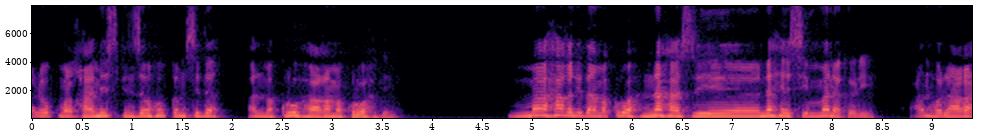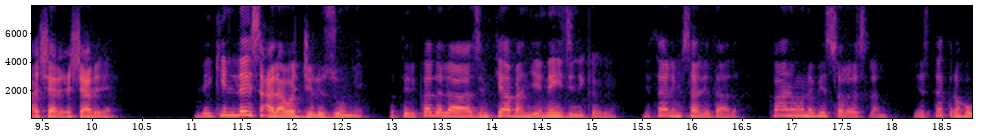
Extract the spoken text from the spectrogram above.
الحکم الخامس پنځه حکم چې ده المکروه هغه مکروه دی ما هغه دي دا مکروه نه هسي نه هسي منع کړي عنه لاغه شرع شرع لیکن لیس علی وجه لزوم په طریقه د لازمتیا باندې نه ځینې کړي مثال امثال یې دا ده کان و نبی صلی الله علیه وسلم یستکره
